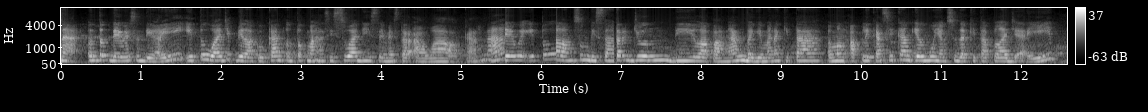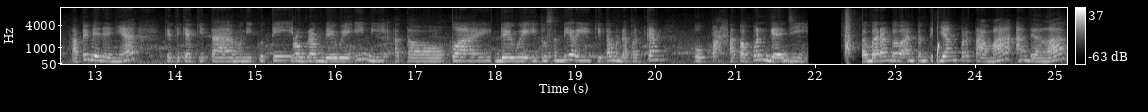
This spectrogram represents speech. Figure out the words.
Nah, untuk DW sendiri itu wajib dilakukan untuk mahasiswa di semester awal. Karena DW itu langsung bisa terjun di lapangan bagaimana kita mengaplikasikan ilmu yang sudah kita pelajari. Tapi bedanya ketika kita mengikuti program DW ini atau fly DW itu sendiri kita mendapatkan upah ataupun gaji barang bawaan penting. Yang pertama adalah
